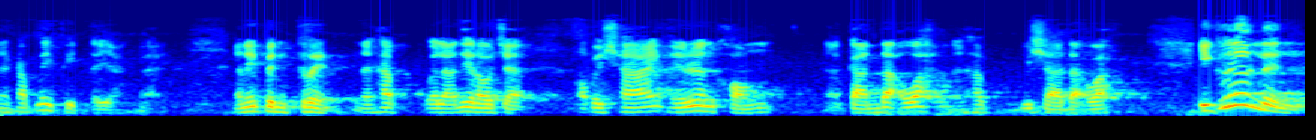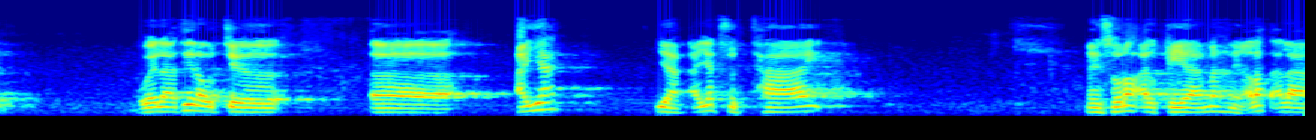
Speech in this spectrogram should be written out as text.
นะครับ ไม่ผิดแต่อย่างใดอันนี้เป็นเกร็ดนะครับ เวลาที่เราจะเอาไปใช้ในเรื่องของการด่าวะนะครับ วิชาด่าวะอีกเรื่องหนึ่ง เวลาที่เราเจออายัดอย่างอายัดสุดท้ายในสุรอัลกิยามะเนี่ยอัลลอฮฺลา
